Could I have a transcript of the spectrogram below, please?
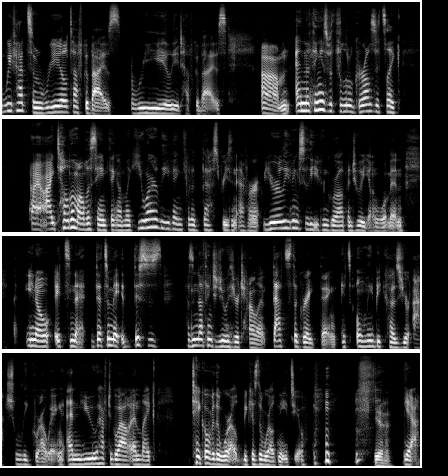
we've had some real tough goodbyes, really tough goodbyes. Um, and the thing is with the little girls, it's like I, I tell them all the same thing. I'm like, you are leaving for the best reason ever. You're leaving so that you can grow up into a young woman. You know, it's ne- that's amazing. This is has nothing to do with your talent. That's the great thing. It's only because you're actually growing, and you have to go out and like take over the world because the world needs you. yeah, Yeah.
